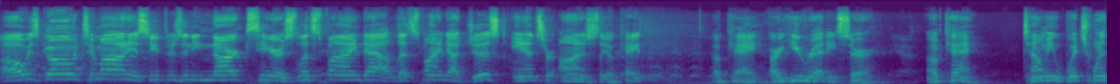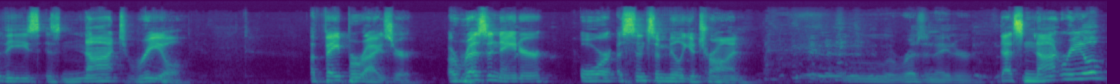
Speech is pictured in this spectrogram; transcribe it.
I always go into my audience, see if there's any narcs here. So let's find out. Let's find out. Just answer honestly, okay? Okay, are you ready, sir? Okay. Tell me which one of these is not real a vaporizer, a resonator, or a sensimilatron. Ooh, a resonator. That's not real?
